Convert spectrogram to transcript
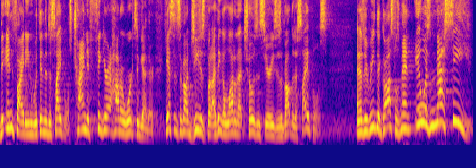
the infighting within the disciples, trying to figure out how to work together. Yes, it's about Jesus, but I think a lot of that chosen series is about the disciples. And as we read the Gospels, man, it was messy.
